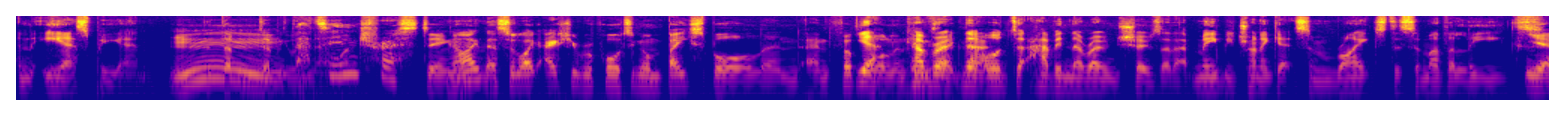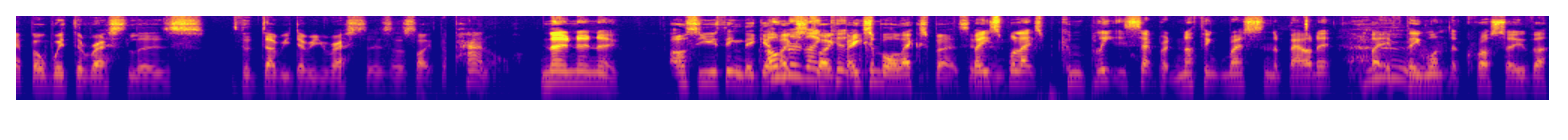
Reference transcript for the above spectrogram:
an ESPN. the mm, WWE That's network. interesting. I mm. like that. So, like actually reporting on baseball and, and football Yeah, and cover things like that. or having their own shows like that. Maybe trying to get some rights to some other leagues. Yeah, but with the wrestlers, the WWE wrestlers as like the panel. No, no, no. Oh, so you think they get Oh, like, no, like, like com- baseball experts? in Baseball experts, completely separate, nothing wrestling about it. But if they oh. want the crossover,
